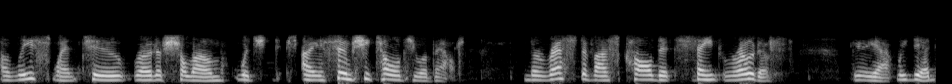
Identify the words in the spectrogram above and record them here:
Elise went to Rodef Shalom, which I assume she told you about. The rest of us called it Saint Rodef. Yeah, we did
